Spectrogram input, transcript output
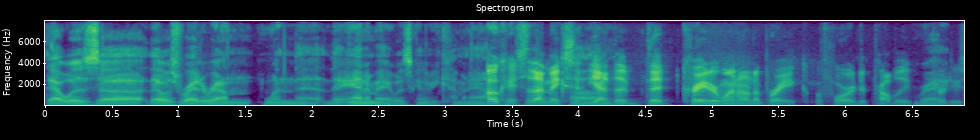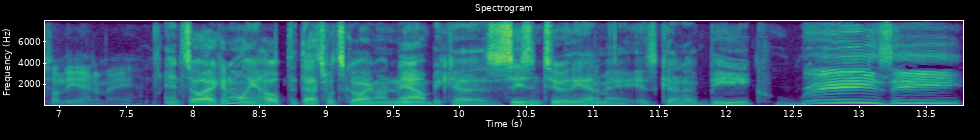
that was uh, that was right around when the the anime was going to be coming out. okay, so that makes sense. yeah, um, the the creator went on a break before to probably Right. produce on the anime. And so I can only hope that that's what's going on now because season two of the anime is gonna be crazy.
